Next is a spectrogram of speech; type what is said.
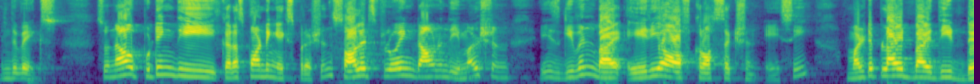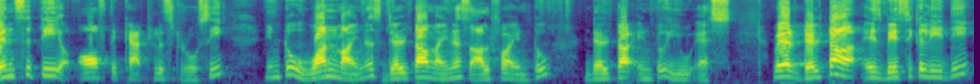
in the wakes. So, now putting the corresponding expression solids flowing down in the emulsion is given by area of cross section AC multiplied by the density of the catalyst rho c into 1 minus delta minus alpha into delta into u s, where delta is basically the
